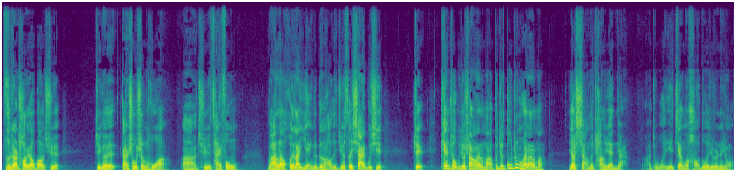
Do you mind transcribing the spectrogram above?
自个儿掏腰包去这个感受生活啊，去采风，完了回来演一个更好的角色，下一部戏这片酬不就上来了吗？不就都挣回来了吗？要想的长远点儿啊！就我也见过好多就是那种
